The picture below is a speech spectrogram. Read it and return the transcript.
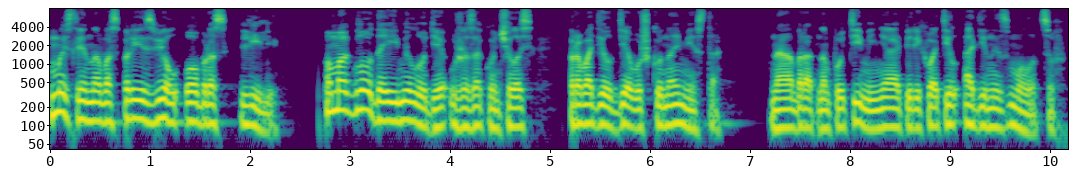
мысленно воспроизвел образ Лили. Помогло, да и мелодия уже закончилась. Проводил девушку на место. На обратном пути меня перехватил один из молодцев.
